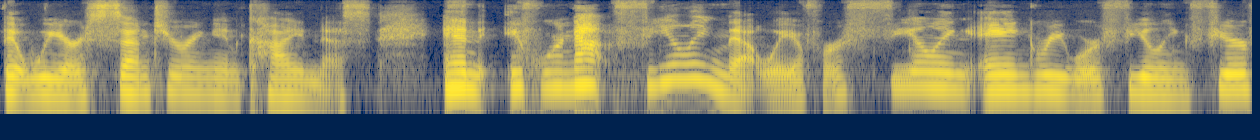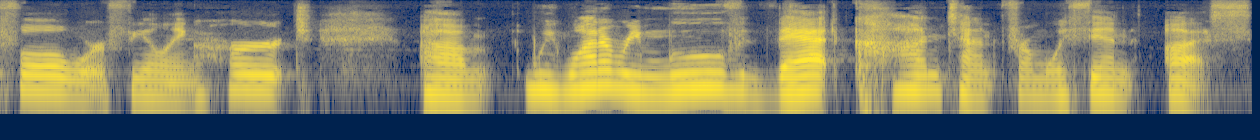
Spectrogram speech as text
that we are centering in kindness. And if we're not feeling that way, if we're feeling angry, we're feeling fearful, we're feeling hurt, um, we want to remove that content from within us.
